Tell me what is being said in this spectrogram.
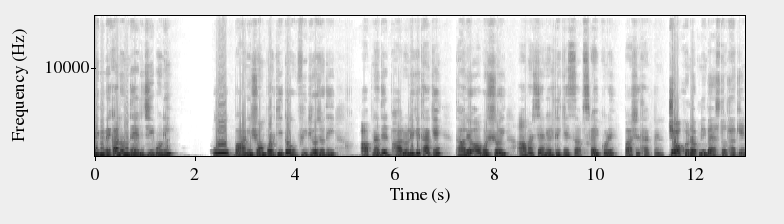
স্বামী বিবেকানন্দের জীবনী ও বাণী সম্পর্কিত ভিডিও যদি আপনাদের ভালো লেগে থাকে, তাহলে অবশ্যই আমার চ্যানেলটিকে সাবস্ক্রাইব করে পাশে থাকবেন। যখন আপনি ব্যস্ত থাকেন,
